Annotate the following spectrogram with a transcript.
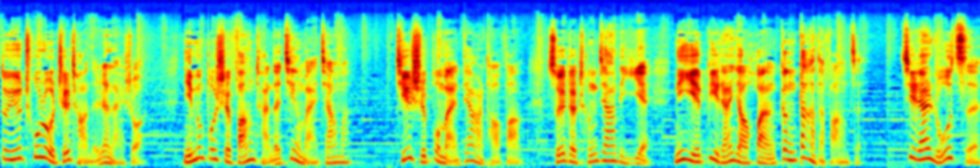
对于初入职场的人来说，你们不是房产的净买家吗？即使不买第二套房，随着成家立业，你也必然要换更大的房子。既然如此，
